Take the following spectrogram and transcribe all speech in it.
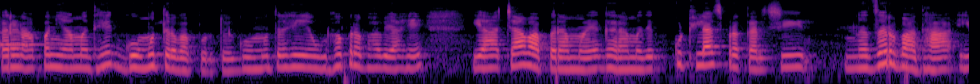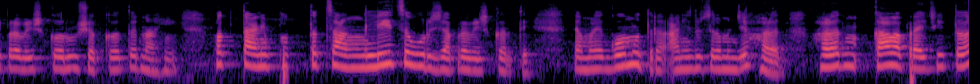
कारण आपण यामध्ये गोमूत्र वापरतो आहे गोमूत्र हे एवढं प्रभावी आहे याच्या वापरामुळे घरामध्ये कुठल्याच प्रकारची नजरबाधा ही प्रवेश करू शकत नाही. फक्त आणि फक्त चांगलीच ऊर्जा प्रवेश करते. त्यामुळे गोमूत्र आणि दुसरं म्हणजे हळद. हळद का वापरायची? तर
